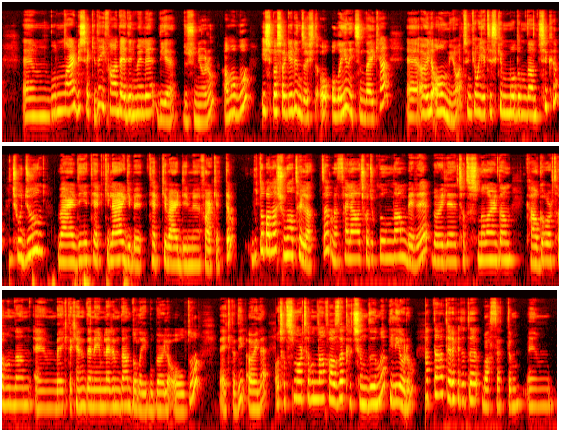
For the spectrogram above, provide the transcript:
Bunlar bir şekilde ifade edilmeli diye düşünüyorum. Ama bu iş başa gelince işte o olayın içindeyken e, öyle olmuyor. Çünkü o yetişkin modumdan çıkıp çocuğun verdiği tepkiler gibi tepki verdiğimi fark ettim. Bu da bana şunu hatırlattı. Mesela çocukluğumdan beri böyle çatışmalardan kavga ortamından belki de kendi deneyimlerimden dolayı bu böyle oldu. Belki de değil öyle. O çatışma ortamından fazla kaçındığımı biliyorum. Hatta terapide de bahsettim.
